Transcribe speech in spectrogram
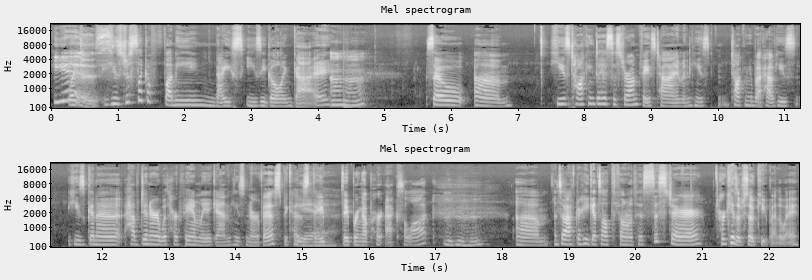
He Like is. he's just like a funny, nice, easygoing guy. mm-hmm. So, um, he's talking to his sister on FaceTime and he's talking about how he's he's gonna have dinner with her family again. He's nervous because they Yeah. they bring up her ex a lot. Mm-hmm. Um, and so after he gets off the phone with his sister, her kids are so cute, by the way.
